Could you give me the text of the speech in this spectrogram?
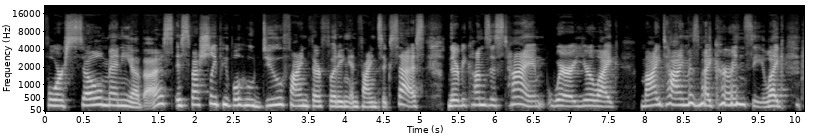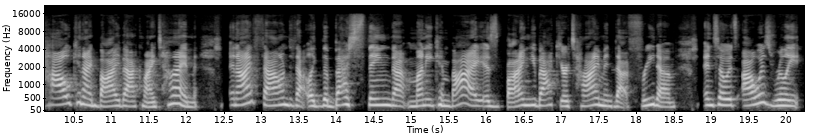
for so many of us, especially people who do find their footing and find success, there becomes this time where you're like, my time is my currency. Like, how can I buy back my time? And I found that, like, the best thing that money can buy is buying you back your time and that freedom. And so it's always really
